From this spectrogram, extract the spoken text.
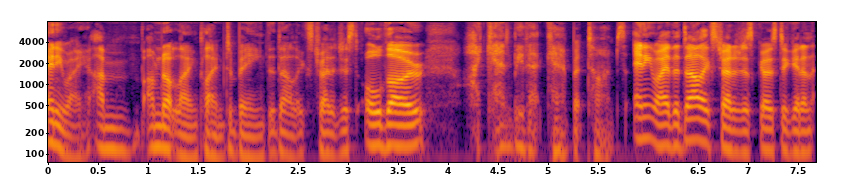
Anyway, I'm I'm not laying claim to being the Dalek strategist, although I can be that camp at times. Anyway, the Dalek strategist goes to get an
